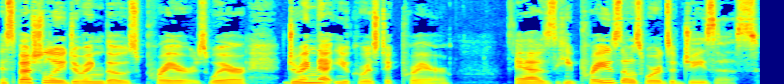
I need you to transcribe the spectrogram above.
especially during those prayers where, during that Eucharistic prayer, as he prays those words of Jesus,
